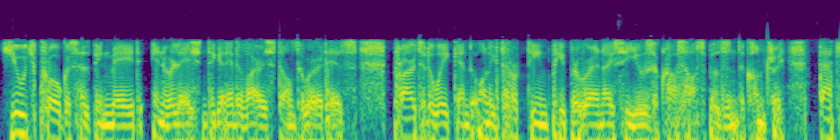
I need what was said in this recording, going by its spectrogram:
Huge progress has been made in relation to getting the virus down to where it is. Prior to the weekend, only 13 people were in ICUs across hospitals in the country. That's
